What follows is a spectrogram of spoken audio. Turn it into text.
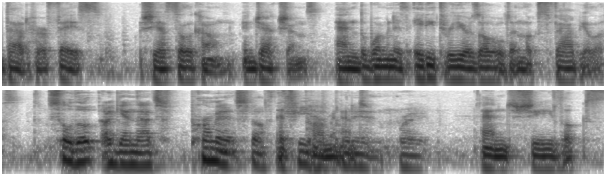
that her face she has silicone injections, and the woman is 83 years old and looks fabulous. So the, again, that's permanent stuff that It's she permanent. had put in, right? And she looks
